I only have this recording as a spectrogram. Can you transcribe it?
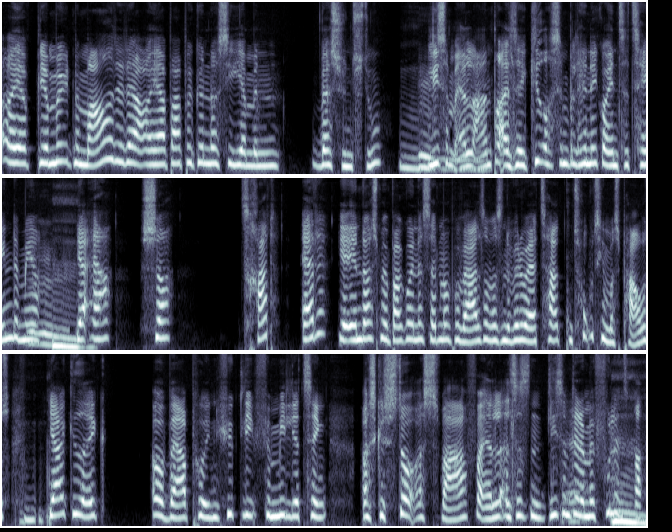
og jeg bliver mødt med meget af det der, og jeg er bare begyndt at sige, jamen, hvad synes du? Mm. Ligesom alle andre. Altså, jeg gider simpelthen ikke at entertain det mere. Mm. Jeg er så træt af det. Jeg endte også med bare at gå ind og sætte mig på værelset og var sådan, ved du hvad, jeg tager en to timers pause. Jeg gider ikke at være på en hyggelig familieting og skal stå og svare for alle. Altså sådan, ligesom ja. det der med fuld integreret.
